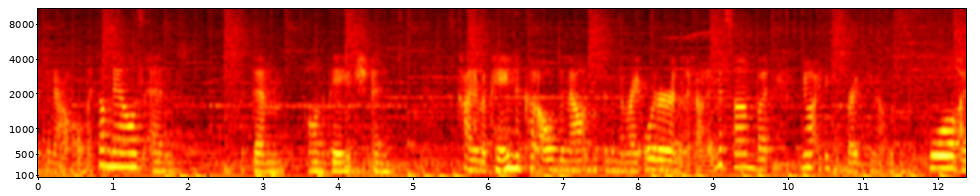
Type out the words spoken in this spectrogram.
printed out all my thumbnails and put them on the page and it's kind of a pain to cut all of them out and put them in the right order and then I found I missed some, but you know what, I think the spread came out looking pretty cool. I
